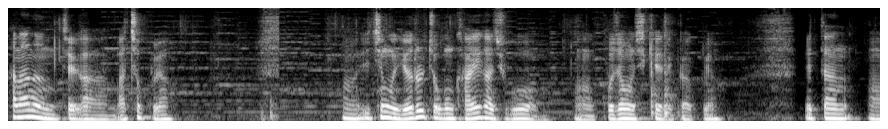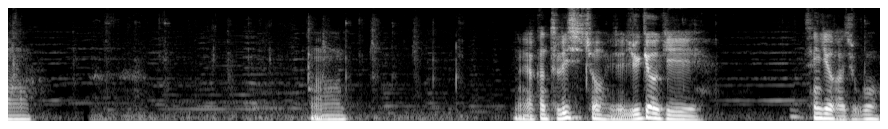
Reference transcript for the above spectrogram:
하나는 제가 맞췄고요. 어, 이 친구 열을 조금 가해가지고 어, 고정을 시켜야 될 것 같고요. 일단 어, 어, 약간 들리시죠? 이제 유격이 생겨가지고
